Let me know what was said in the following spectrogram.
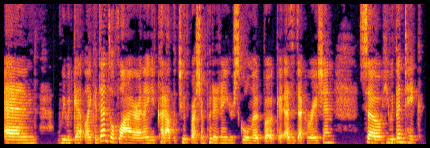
And we would get like a dental flyer and then you'd cut out the toothbrush and put it in your school notebook as a decoration. So he would then take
